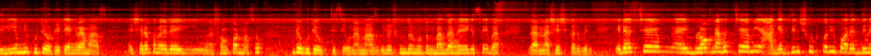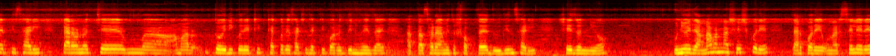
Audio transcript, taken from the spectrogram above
দিলি, এমনি ফুটে ওঠে, ট্যাংরা মাছ। সেরকমের এই শঙ্কর মাছও ফুটে ফুটে উঠতেছে। ওনার মাছগুলো সুন্দর মতন ভাজা হয়ে গেছে, এবার রান্না শেষ করবেন। এটা হচ্ছে, এই ব্লগটা হচ্ছে আমি আগের দিন শ্যুট করি, পরের দিন আর কি ছাড়ি কারণ হচ্ছে আমার তৈরি করে ঠিকঠাক করে ছাড়তে ছাড়তে পরের দিন হয়ে যায়। আর তাছাড়া আমি তো সপ্তাহে দুই দিন ছাড়ি সেই জন্যেও উনি ওই রান্নাবান্না শেষ করে তারপরে ওনার ছেলেরে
